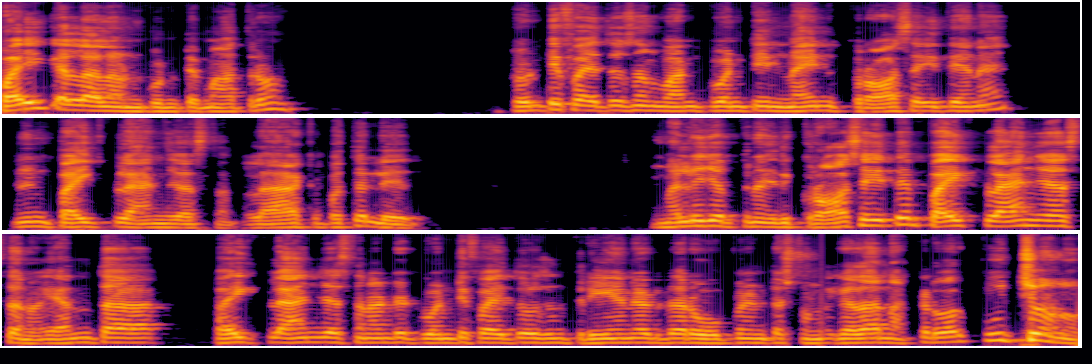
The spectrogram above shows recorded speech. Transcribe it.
పైకి వెళ్ళాలనుకుంటే మాత్రం twenty five thousand one twenty nine cross అయితేనే నేను పైకి ప్లాన్ చేస్తాను. లేకపోతే లేదు. మళ్ళీ చెప్తున్నా ఇది క్రాస్ అయితే పైకి ప్లాన్ చేస్తాను. ఎంత పైకి ప్లాన్ చేస్తాను అంటే twenty five thousand three hundred ధర ఓపెన్ ఇంట్రెస్ట్ ఉంది కదా అని అక్కడ వరకు కూర్చోను.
